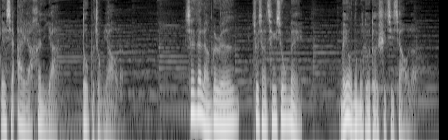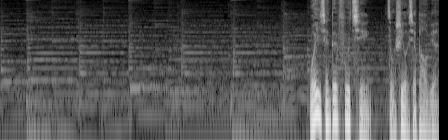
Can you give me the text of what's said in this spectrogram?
那些爱呀恨呀都不重要了。现在两个人就像亲兄妹，没有那么多得失计较了。我以前对父亲总是有些抱怨，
